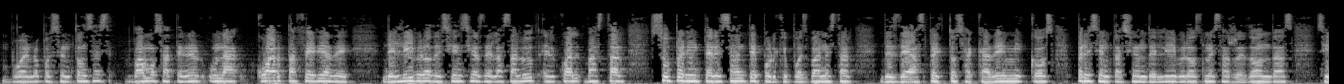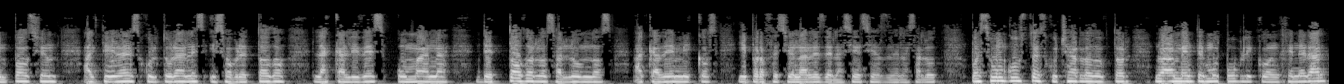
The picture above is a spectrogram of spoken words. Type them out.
Bueno, pues entonces vamos a tener una cuarta feria de, del libro de ciencias de la salud, el cual va a estar súper interesante porque pues van a estar desde aspectos académicos, presentación de libros, mesas redondas, simposium, actividades culturales y sobre todo la calidez humana de todos los alumnos académicos y profesionales de las ciencias de la salud. Pues un gusto escucharlo, doctor, nuevamente muy público en general.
